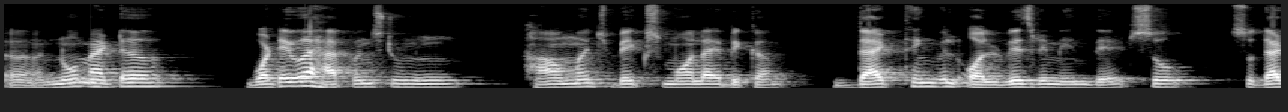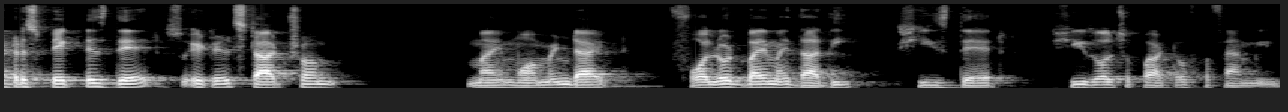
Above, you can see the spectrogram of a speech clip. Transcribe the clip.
uh, no matter whatever happens to me how much big small i become that thing will always remain there. So so that respect is there. So it will start from my mom and dad followed by my dadi. She's there. She's also part of a family.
